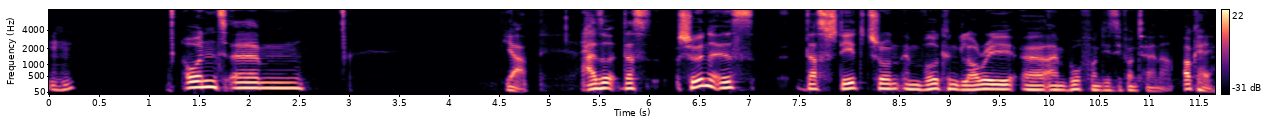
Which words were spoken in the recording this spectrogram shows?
Mhm. Und ähm, ja, also das Schöne ist, das steht schon im Vulcan Glory, äh, einem Buch von DC Fontana. Okay.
